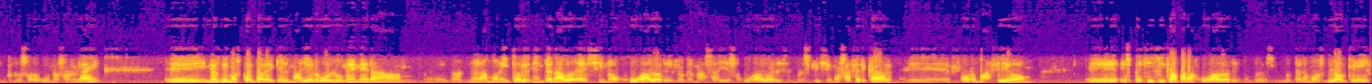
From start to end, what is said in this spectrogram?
incluso algunos online. Eh, y nos dimos cuenta de que el mayor volumen era no, no monitores ni entrenadores, sino jugadores. Lo que más hay es jugadores. Entonces quisimos acercar eh, formación eh, específica para jugadores. Entonces tenemos bloques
